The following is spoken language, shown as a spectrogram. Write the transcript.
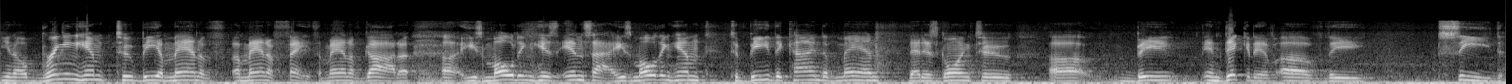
you know, bringing him to be a man of a man of faith, a man of God. Uh, uh, he's molding his inside. He's molding him to be the kind of man that is going to uh, be indicative of the seed,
